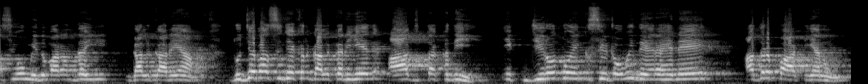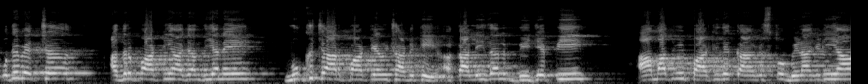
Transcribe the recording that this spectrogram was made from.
ਅਸੀਂ ਉਹ ਉਮੀਦਵਾਰਾਂ ਦਾ ਹੀ ਗੱਲ ਕਰ ਰਹੇ ਹਾਂ। ਦੂਜੇ ਪਾਸੇ ਜੇਕਰ ਗੱਲ ਕਰੀਏ ਅੱਜ ਤੱਕ ਦੀ ਇੱਕ 0 ਤੋਂ ਇੱਕ ਸੀਟ ਉਹ ਵੀ ਦੇ ਰਹੇ ਨੇ ਅਦਰ ਪਾਰਟੀਆਂ ਨੂੰ। ਉਹਦੇ ਵਿੱਚ ਅਦਰ ਪਾਰਟੀਆਂ ਆ ਜਾਂਦੀਆਂ ਨੇ ਮੁੱਖ ਚਾਰ ਪਾਰਟੀਆਂ ਨੂੰ ਛੱਡ ਕੇ ਅਕਾਲੀ ਦਲ ਬੀਜੇਪੀ ਆਮ ਆਦਮੀ ਪਾਰਟੀ ਤੇ ਕਾਂਗਰਸ ਤੋਂ ਬਿਨਾਂ ਜਿਹੜੀਆਂ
